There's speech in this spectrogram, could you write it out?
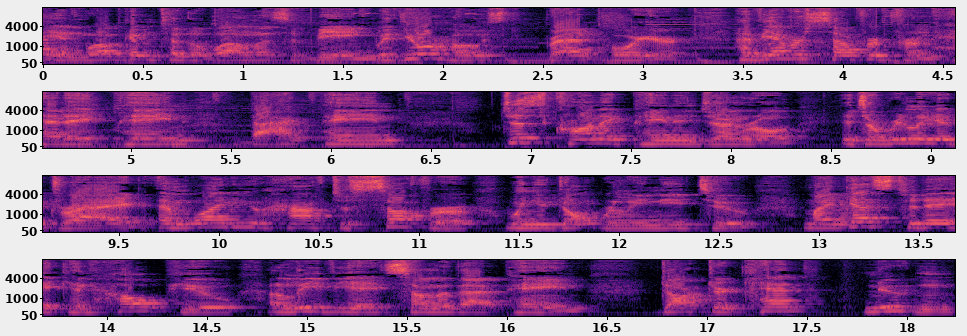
Hi, and welcome to The Wellness of Being with your host, Brad Poirier. Have you ever suffered from headache pain, back pain, just chronic pain in general? It's a really a drag. And why do you have to suffer when you don't really need to? My guest today can help you alleviate some of that pain. Dr. Kent Newton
